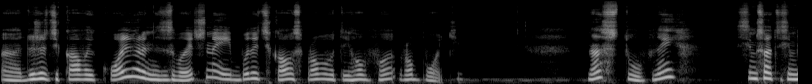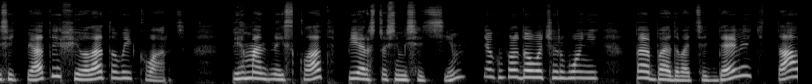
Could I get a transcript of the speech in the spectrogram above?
Е, дуже цікавий колір, незвичний, і буде цікаво спробувати його в роботі. Наступний 775 фіолетовий кварц. Пігментний склад PR177, як у червоній, PB29 та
